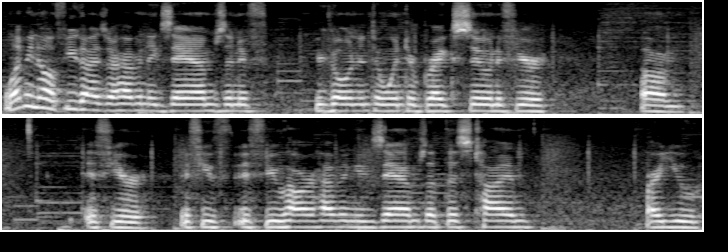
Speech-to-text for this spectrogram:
let me know if you guys are having exams and if you're going into winter break soon. If you're, um, if you're, if you, if you are having exams at this time, are you,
